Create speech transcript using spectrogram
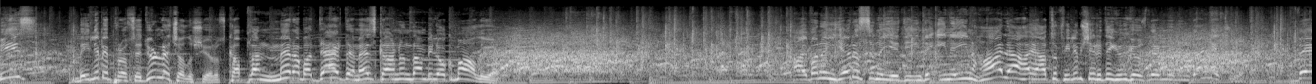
Biz belli bir prosedürle çalışıyoruz. Kaplan merhaba der demez karnından bir lokma alıyor. Hayvanın yarısını yediğinde ineğin hala hayatı film şeridi gibi gözlerinin önünden geçiyor. Ve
